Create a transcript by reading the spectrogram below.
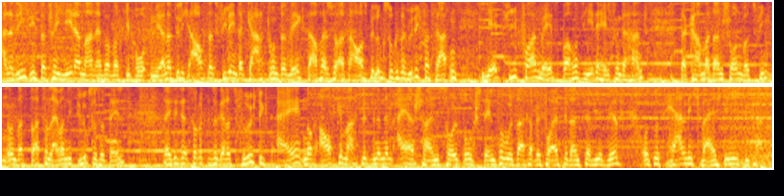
Allerdings ist da für jedermann einfach was geboten. Ja, natürlich auch dort viele in der Gastro unterwegs, auch also als Ausbildungssucher, würde ich fast raten, jetzt hinfahren, weil jetzt brauchen sie jede helfende Hand. Da kann man dann schon was finden und was dort so leibend ist, die Luxushotels. Da ist es ja so, dass dir sogar das Frühstücksei noch aufgemacht wird mit einem Eierschalen-Sollbruchstellenverursacher, bevor es dir dann serviert wird und du es herrlich weich genießen kannst.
